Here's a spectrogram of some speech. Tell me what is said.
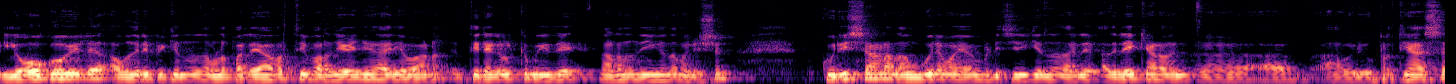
ലോഗോയിൽ അവതരിപ്പിക്കുന്നത് നമ്മൾ പലയാവർത്തി പറഞ്ഞു കഴിഞ്ഞ കാര്യമാണ്. തിരകൾക്ക് മീതെ നടന്നു നീങ്ങുന്ന മനുഷ്യൻ. കുരിശാണ് നങ്കൂരമായി അവൻ പിടിച്ചിരിക്കുന്നത്. അതിൽ അതിലേക്കാണ് അവൻ ആ, ഒരു പ്രത്യാശ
